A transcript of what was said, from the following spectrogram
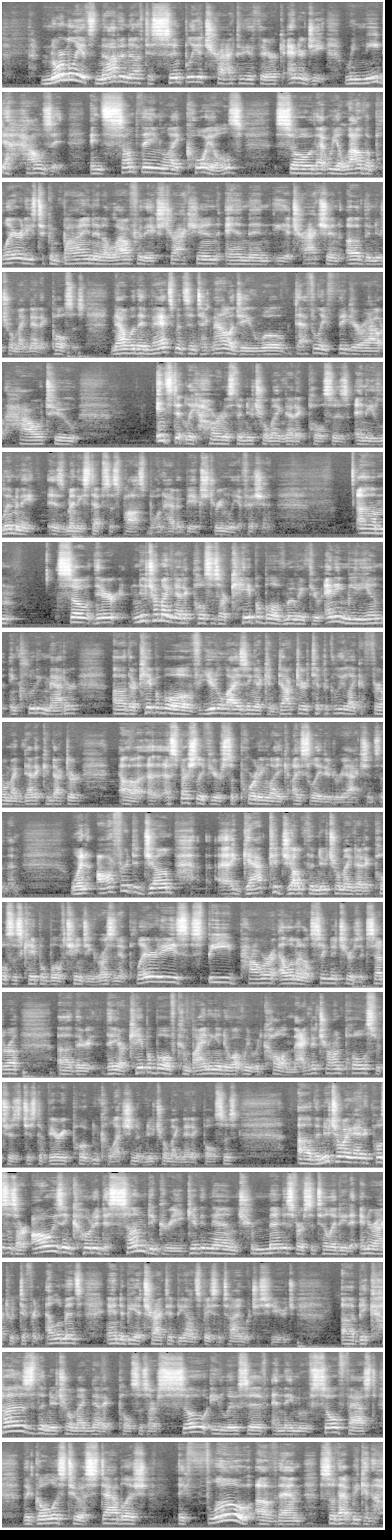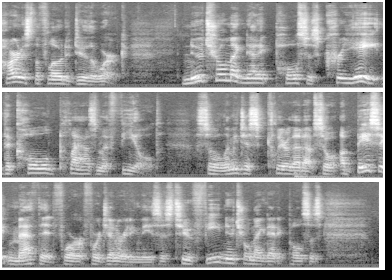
Normally, it's not enough to simply attract the etheric energy. We need to house it in something like coils so that we allow the polarities to combine and allow for the extraction and then the attraction of the neutral magnetic pulses. Now with advancements in technology, we'll definitely figure out how to instantly harness the neutral magnetic pulses and eliminate as many steps as possible and have it be extremely efficient. Um, so their neutral magnetic pulses are capable of moving through any medium, including matter. Uh, they're capable of utilizing a conductor, typically like a ferromagnetic conductor, uh, especially if you're supporting like isolated reactions in them. When offered to jump, a gap to jump, the neutral magnetic pulse is capable of changing resonant polarities, speed, power, elemental signatures, etc. Uh, they are capable of combining into what we would call a magnetron pulse, which is just a very potent collection of neutral magnetic pulses. Uh, the neutral magnetic pulses are always encoded to some degree, giving them tremendous versatility to interact with different elements and to be attracted beyond space and time, which is huge. uh, because the neutral magnetic pulses are so elusive and they move so fast, the goal is to establish a flow of them so that we can harness the flow to do the work. Neutral magnetic pulses create the cold plasma field. So let me just clear that up. So a basic method for, for generating these is to feed neutral magnetic pulses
